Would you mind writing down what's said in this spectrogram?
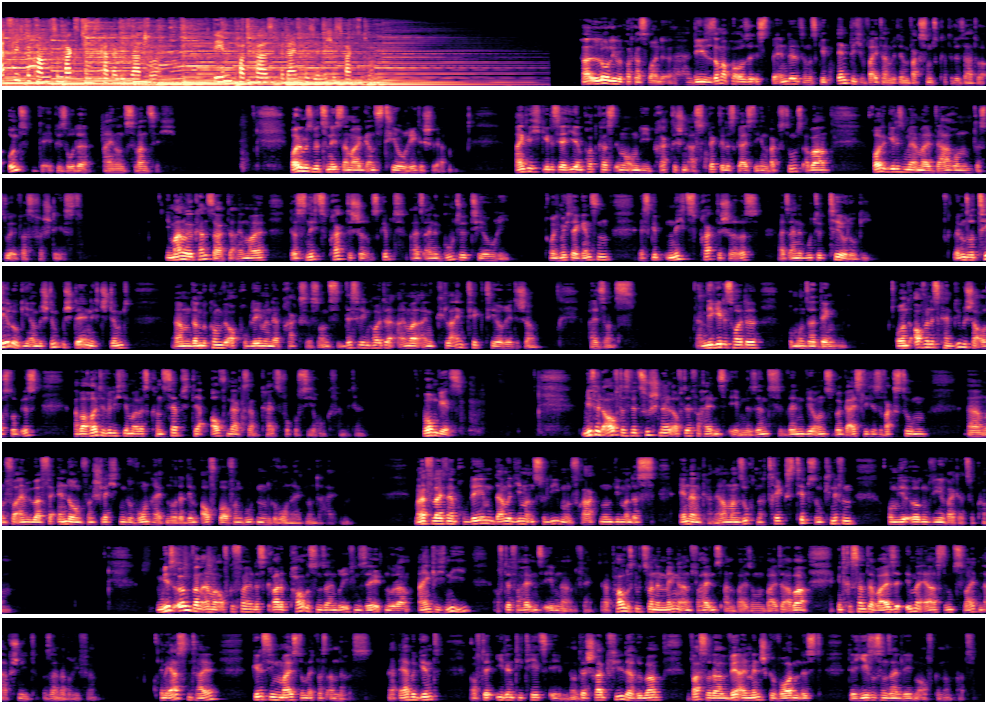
Herzlich willkommen zum Wachstumskatalysator, dem Podcast für dein persönliches Wachstum. Hallo liebe Podcast-Freunde, die Sommerpause ist beendet und es geht endlich weiter mit dem Wachstumskatalysator und der Episode 21. Heute müssen wir zunächst einmal ganz theoretisch werden. Eigentlich geht es ja hier im Podcast immer um die praktischen Aspekte des geistigen Wachstums, aber heute geht es mir einmal darum, dass du etwas verstehst. Immanuel Kant sagte einmal, dass es nichts Praktischeres gibt als eine gute Theorie. Und ich möchte ergänzen, es gibt nichts Praktischeres als eine gute Theologie. Wenn unsere Theologie an bestimmten Stellen nicht stimmt, ähm, dann bekommen wir auch Probleme in der Praxis. Und deswegen heute einmal ein klein Tick theoretischer als sonst. Mir geht es heute um unser Denken. Und auch wenn es kein biblischer Ausdruck ist, aber heute will ich dir mal das Konzept der Aufmerksamkeitsfokussierung vermitteln. Worum geht's? Mir fällt auf, dass wir zu schnell auf der Verhaltensebene sind, wenn wir uns über geistliches Wachstum ähm, und vor allem über Veränderung von schlechten Gewohnheiten oder dem Aufbau von guten Gewohnheiten unterhalten. Man hat vielleicht ein Problem, damit jemanden zu lieben und fragt nun, wie man das ändern kann. Ja, man sucht nach Tricks, Tipps und Kniffen, um hier irgendwie weiterzukommen. Mir ist irgendwann einmal aufgefallen, dass gerade Paulus in seinen Briefen selten oder eigentlich nie auf der Verhaltensebene anfängt. Ja, Paulus gibt zwar eine Menge an Verhaltensanweisungen weiter, aber interessanterweise immer erst im zweiten Abschnitt seiner Briefe. Im ersten Teil geht es ihm meist um etwas anderes. Ja, er beginnt auf der Identitätsebene und er schreibt viel darüber, was oder wer ein Mensch geworden ist, der Jesus in sein Leben aufgenommen hat.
